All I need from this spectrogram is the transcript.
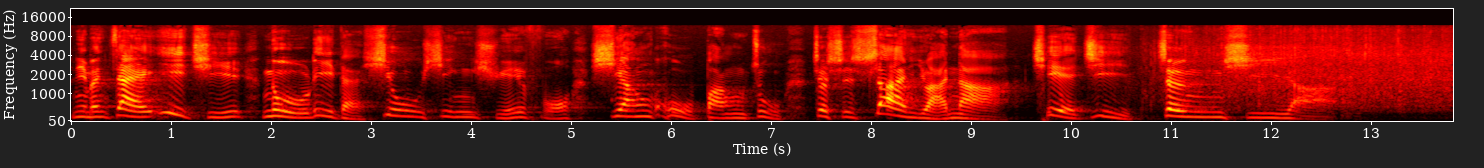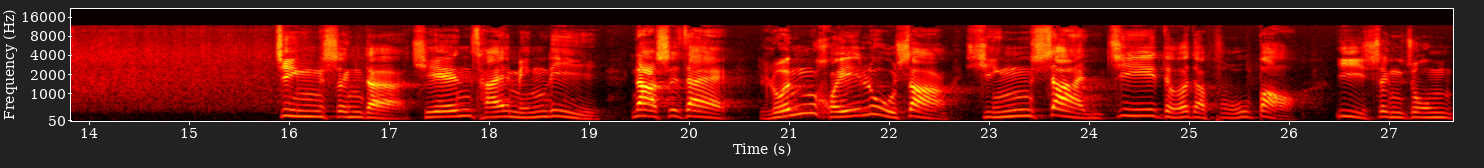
你们在一起努力的修心学佛，相互帮助，这是善缘呐，切记珍惜呀！今生的钱财名利，那是在。轮回路上行善积德的福报，一生中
